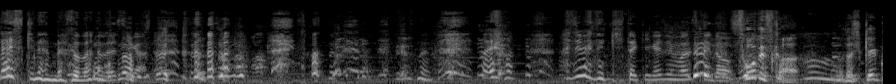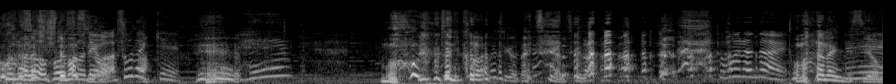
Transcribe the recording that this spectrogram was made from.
大好きなんだその話が。初めて聞いた気がしますけど。そうですか、うん。私結構話してますよ。はそうだっけ？えへえもう本当にこの話が大好きなんですけど、止まらない。止まらないんですよ、ええ。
